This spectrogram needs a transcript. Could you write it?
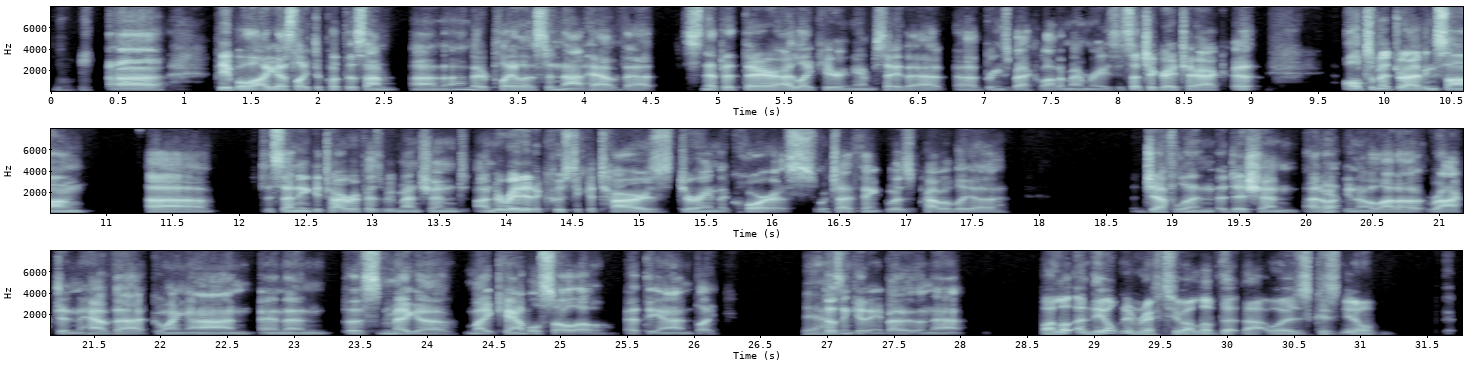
Uh, people, I guess, like to put this on, on on their playlist and not have that snippet there. I like hearing him say that. Uh, brings back a lot of memories. It's such a great track. Uh, ultimate driving song. Uh, descending guitar riff, as we mentioned, underrated acoustic guitars during the chorus, which I think was probably a Jeff Lynne edition. I don't, yeah. you know, a lot of rock didn't have that going on. And then this mega Mike Campbell solo at the end, like, yeah. doesn't get any better than that. But I and the opening riff too. I love that that was because you know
